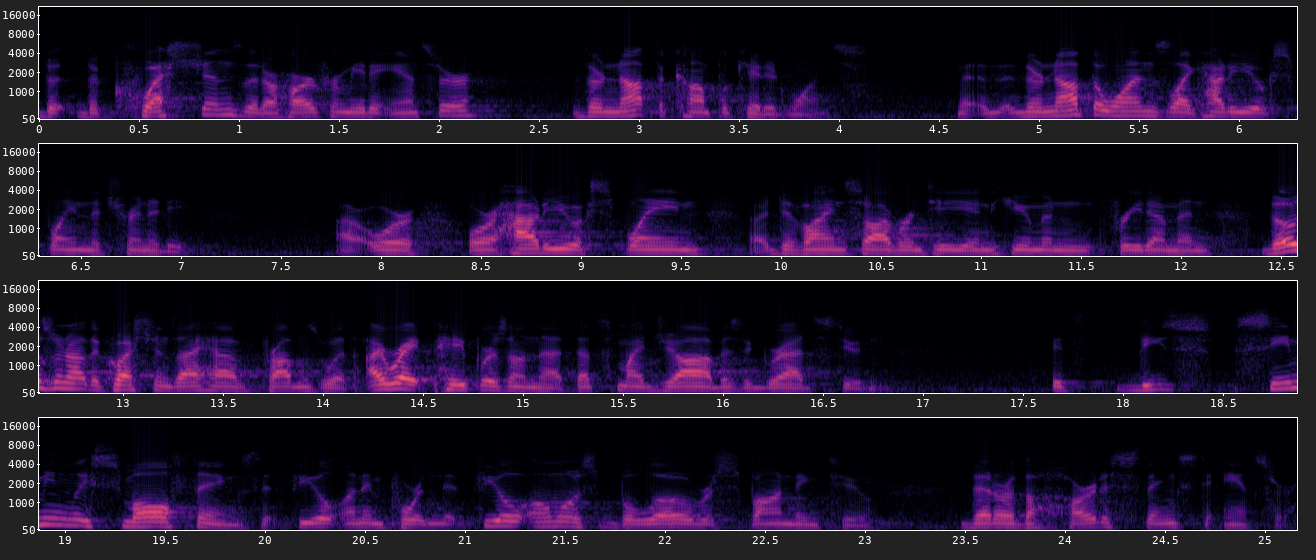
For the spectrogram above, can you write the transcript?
the, the questions that are hard for me to answer they're not the complicated ones. They're not the ones like how do you explain the Trinity? Uh, or, or how do you explain uh, divine sovereignty and human freedom? And those are not the questions I have problems with. I write papers on that. That's my job as a grad student. It's these seemingly small things that feel unimportant, that feel almost below responding to, that are the hardest things to answer.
